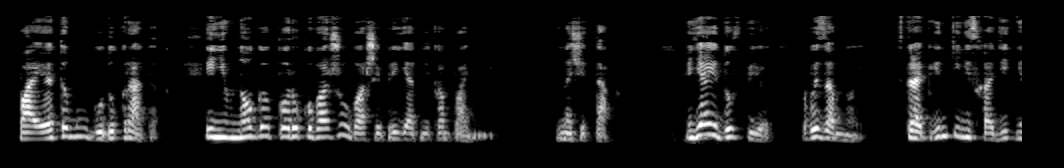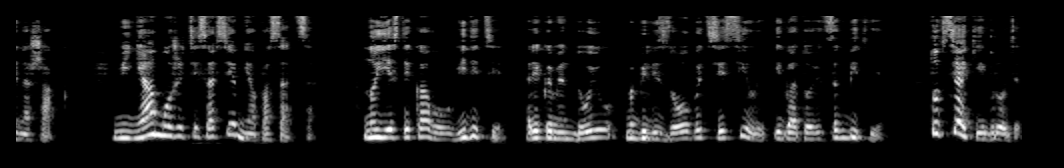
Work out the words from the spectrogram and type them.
Поэтому буду краток и немного поруковожу вашей приятной компанией. Значит так, я иду вперед, вы за мной. С тропинки не сходить ни на шаг. Меня можете совсем не опасаться. Но если кого увидите, рекомендую мобилизовывать все силы и готовиться к битве. Тут всякие бродят,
